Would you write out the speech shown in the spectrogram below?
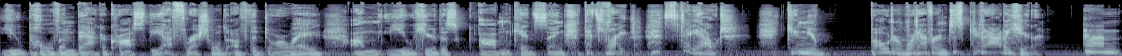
You pull them back across the uh, threshold of the doorway. Um, you hear this um, kid saying, That's right, stay out. Get in your boat or whatever and just get out of here. Um,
